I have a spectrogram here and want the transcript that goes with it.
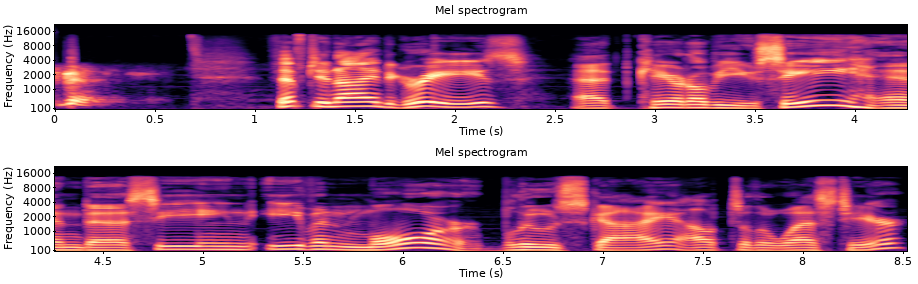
You bet. 59 degrees at KRWC and uh, seeing even more blue sky out to the west here.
